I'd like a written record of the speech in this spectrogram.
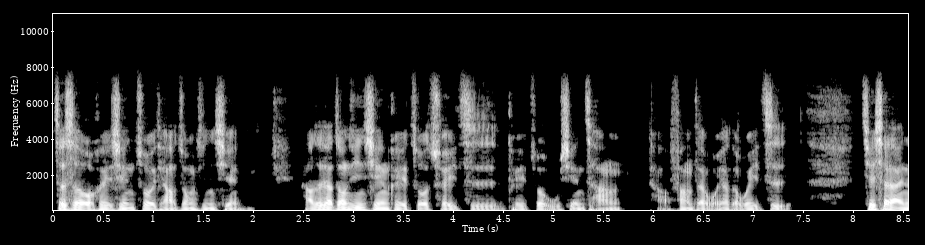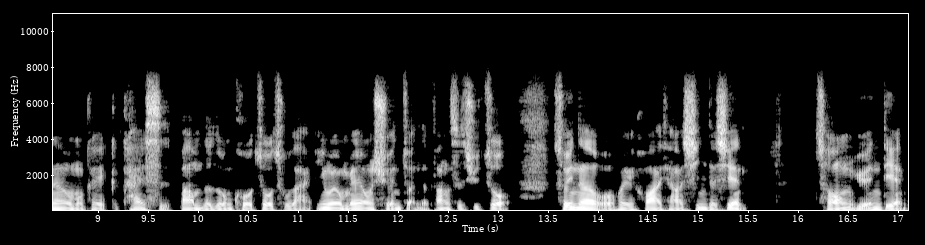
这时候我可以先做一条中心线。好，这条中心线可以做垂直，可以做无限长。好，放在我要的位置。接下来呢，我们可以开始把我们的轮廓做出来。因为我们要用旋转的方式去做，所以呢，我会画一条新的线，从原点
